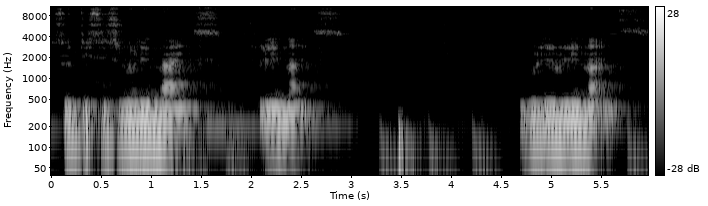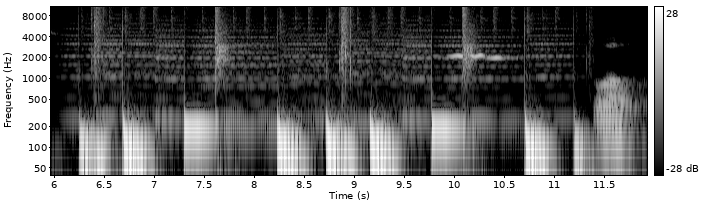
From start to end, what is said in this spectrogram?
So this is really nice it's really nice really really nice. Wow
